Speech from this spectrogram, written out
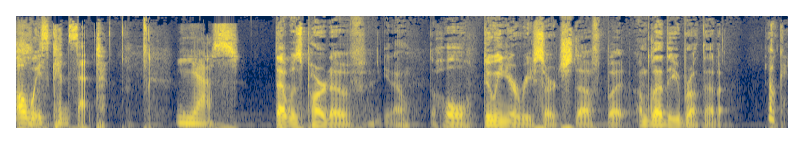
Always consent. Yes. That was part of, you know, the whole doing your research stuff, but I'm glad that you brought that up. Okay.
